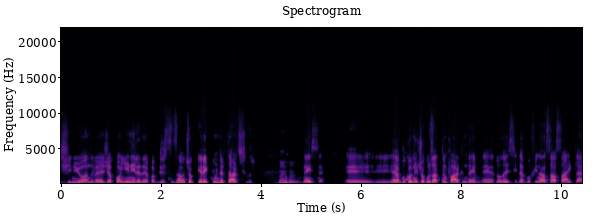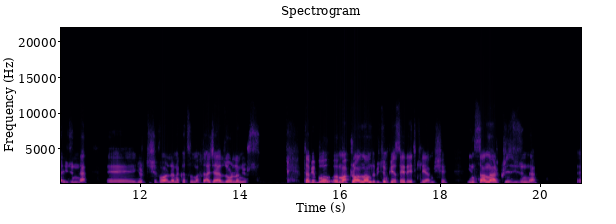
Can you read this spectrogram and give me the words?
Çin yuanı veya Japon yeniyle de yapabilirsiniz ama çok gerekli midir tartışılır. Neyse. Ee, evet bu konuyu çok uzattım farkındayım. Ee, dolayısıyla bu finansal sahipler yüzünden e, yurt dışı fuarlarına katılmakta acayip zorlanıyoruz. Tabii bu makro anlamda bütün piyasayı da etkileyen bir şey. İnsanlar kriz yüzünden e,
